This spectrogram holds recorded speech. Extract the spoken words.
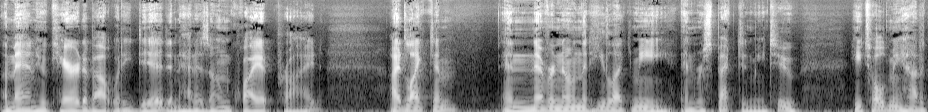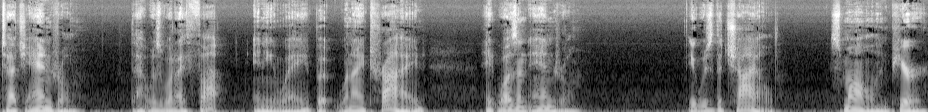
a man who cared about what he did and had his own quiet pride. I'd liked him and never known that he liked me and respected me too. He told me how to touch Andrel. That was what I thought anyway, but when I tried, it wasn't Andrel. It was the child, small and pure,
